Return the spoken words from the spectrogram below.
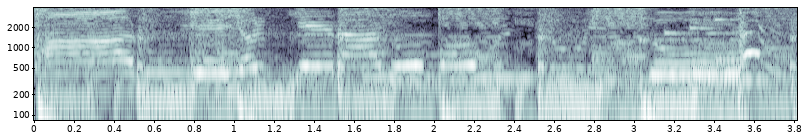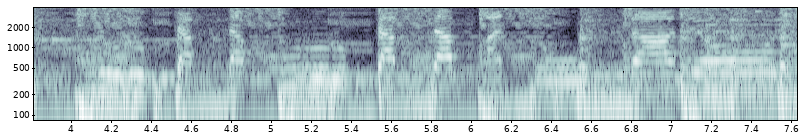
하루에 열 개라도 먹을 수 있어 후루룩 짭짭 후루룩 짭짭 맛 좋은 라면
